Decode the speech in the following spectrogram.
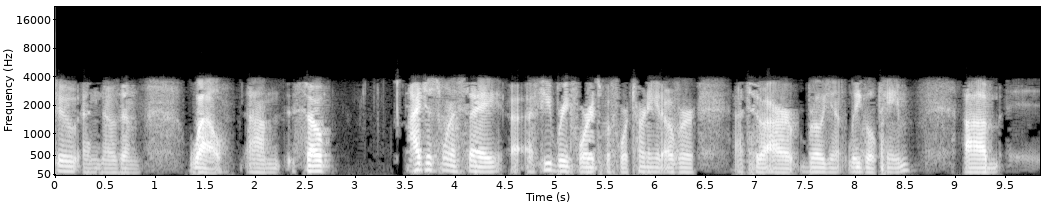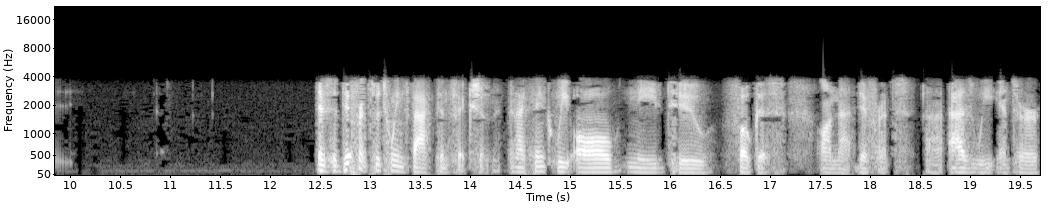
two and know them well. Um, so I just want to say a few brief words before turning it over uh, to our brilliant legal team. Um, there's a difference between fact and fiction, and I think we all need to focus on that difference uh, as we enter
